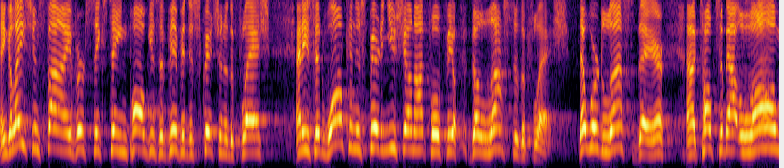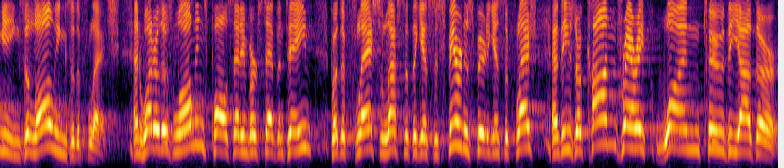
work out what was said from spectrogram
In Galatians 5, verse 16, Paul gives a vivid description of the flesh. And he said, Walk in the Spirit, and you shall not fulfill the lust of the flesh. That word lust there uh, talks about longings, the longings of the flesh. And what are those longings? Paul said in verse 17, For the flesh lusteth against the spirit, and the spirit against the flesh, and these are contrary one to the other.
